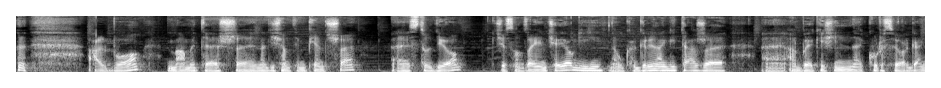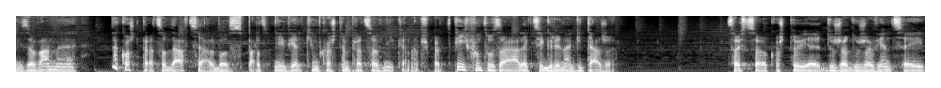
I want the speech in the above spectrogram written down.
Albo mamy też e, na dziesiątym piętrze e, studio, gdzie są zajęcia jogi, nauka gry na gitarze, e, albo jakieś inne kursy organizowane na koszt pracodawcy albo z bardzo niewielkim kosztem pracownika, na przykład 5 funtów za lekcję gry na gitarze. Coś, co kosztuje dużo, dużo więcej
